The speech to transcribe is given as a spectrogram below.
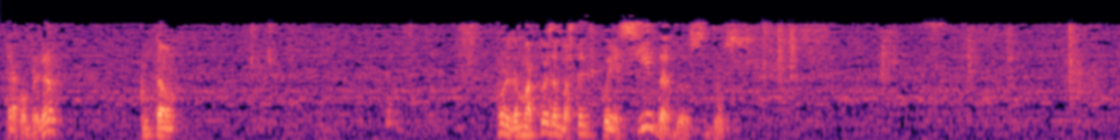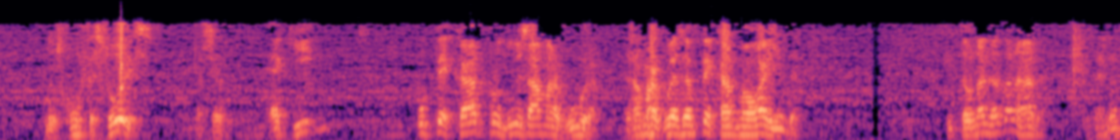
Está compreendendo? Então, por exemplo, uma coisa bastante conhecida dos, dos dos confessores, tá é que o pecado produz a amargura. Mas a amargura é um pecado maior ainda. Então não adianta nada. Entendeu?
